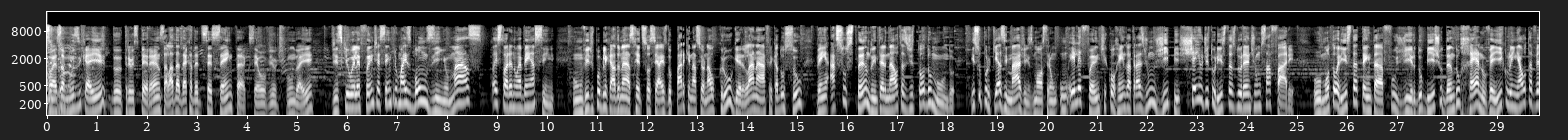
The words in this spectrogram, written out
Bom, essa música aí do Trio Esperança, lá da década de 60, que você ouviu de fundo aí, diz que o elefante é sempre o mais bonzinho, mas a história não é bem assim. Um vídeo publicado nas redes sociais do Parque Nacional Kruger, lá na África do Sul, vem assustando internautas de todo o mundo. Isso porque as imagens mostram um elefante correndo atrás de um jipe cheio de turistas durante um safari. O motorista tenta fugir do bicho dando ré no veículo em alta ve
